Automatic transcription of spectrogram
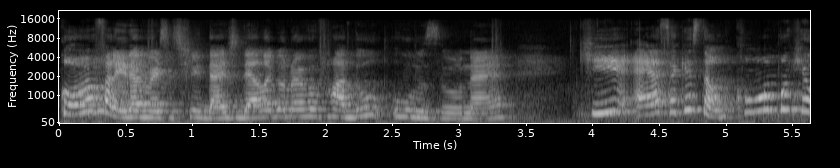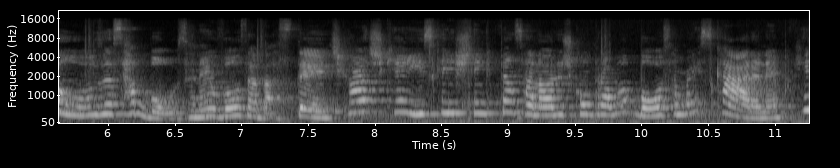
Como eu falei da versatilidade dela, agora eu vou falar do uso, né? Que é essa questão, como que eu uso essa bolsa, né? Eu vou usar bastante? Eu acho que é isso que a gente tem que pensar na hora de comprar uma bolsa mais cara, né? Porque,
